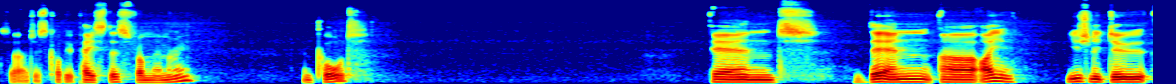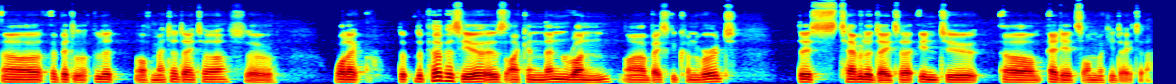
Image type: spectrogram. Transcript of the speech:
So I'll just copy paste this from memory import and then uh, I usually do uh, a bit of metadata. So what I the, the purpose here is I can then run, uh, basically convert this tabular data into um, edits on Wikidata.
